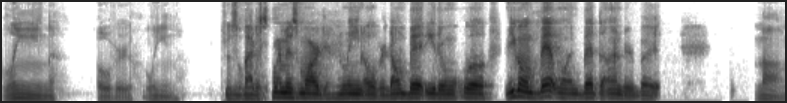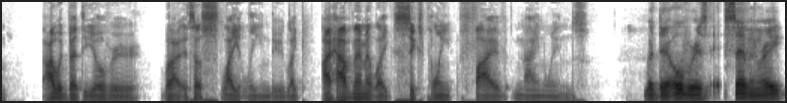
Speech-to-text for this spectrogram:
lean over lean. Just by the slimmest margin, lean over. Don't bet either. One. Well, if you're gonna bet one, bet the under. But Nah, I would bet the over, but I, it's a slight lean, dude. Like I have them at like six point five nine wins, but their over is seven, right?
